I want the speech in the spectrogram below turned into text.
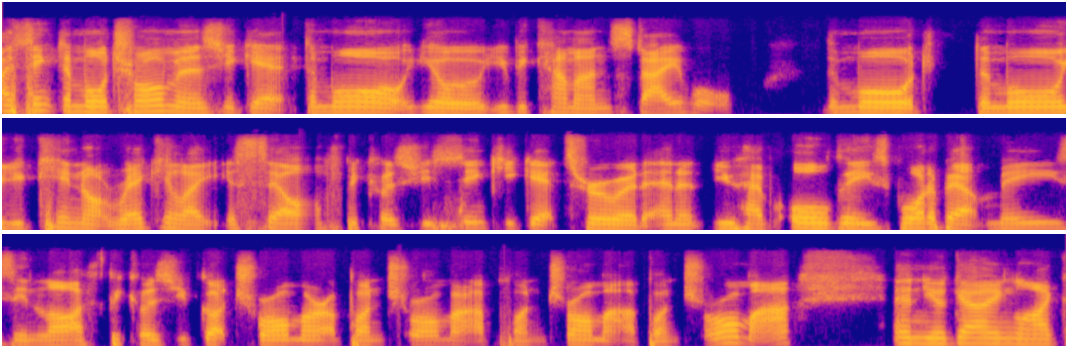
i think the more traumas you get the more you you become unstable. The more the more you cannot regulate yourself because you think you get through it and it, you have all these what about me's in life because you've got trauma upon trauma upon trauma upon trauma. And you're going like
